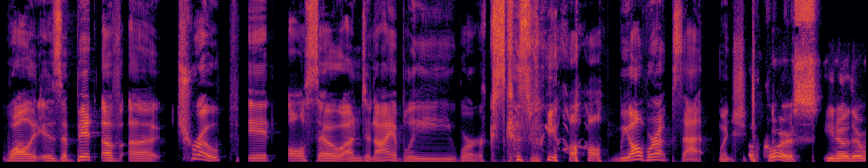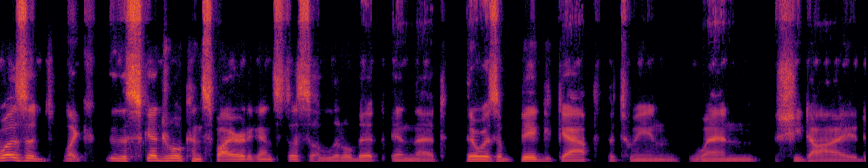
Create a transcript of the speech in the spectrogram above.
while it is a bit of a trope, it also undeniably works because we all we all were upset when she Of course, you know, there was a like the schedule conspired against us a little bit in that there was a big gap between when she died,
